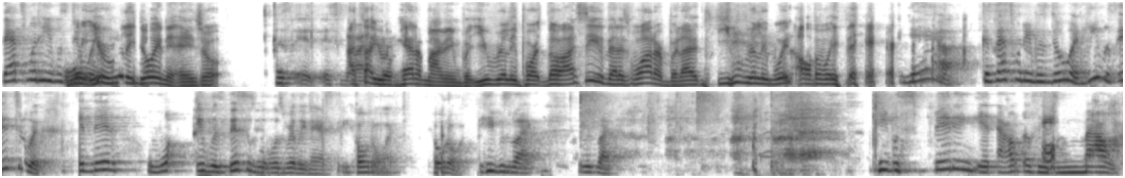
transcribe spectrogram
That's what he was doing. you're really doing it, Angel. it- it's I thought you were pantomiming, but you really poured. No, I see that it's water, but I you really went all the way there. Yeah, because that's what he was doing. He was into it. And then what it was this is what was really nasty. Hold on. Hold on. He was like, he was like, he was spitting it out of his oh, mouth.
